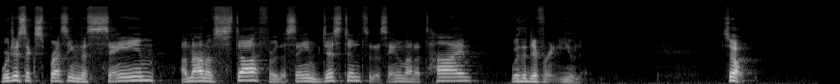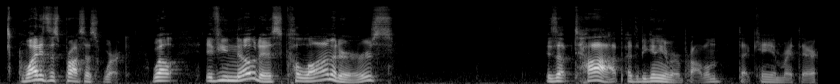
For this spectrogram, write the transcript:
We're just expressing the same amount of stuff or the same distance or the same amount of time with a different unit. So why does this process work? Well, if you notice, kilometers is up top at the beginning of our problem, that km right there.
